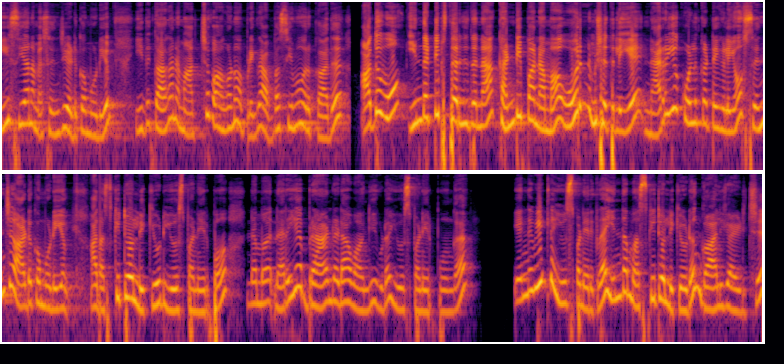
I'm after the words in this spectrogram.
ஈஸியாக நம்ம செஞ்சு எடுக்க முடியும். இதுக்காக நம்ம அச்சு வாங்கணும் அப்படிங்கிற அவசியமும் இருக்காது. அதுவும் இந்த டிப்ஸ் தெரிஞ்சதுன்னா கண்டிப்பாக நம்ம ஒரு நிமிஷத்துலேயே நிறைய கொழுக்கட்டைகளையும் செஞ்சு அடுக்க முடியும். அது மஸ்கிட்டோ லிக்யூட் யூஸ் பண்ணியிருப்போம் நம்ம நிறைய பிராண்டடாக வாங்கி கூட யூஸ் பண்ணியிருப்போங்க எங்கள் வீட்டில் யூஸ் பண்ணியிருக்கிற இந்த மஸ்கிட்டோ லிக்யூடும் காலி ஆயிடுச்சு.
